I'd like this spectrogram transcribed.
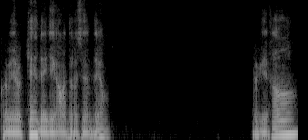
그러면 이렇게 4개가 만들어지는데요. 여기서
